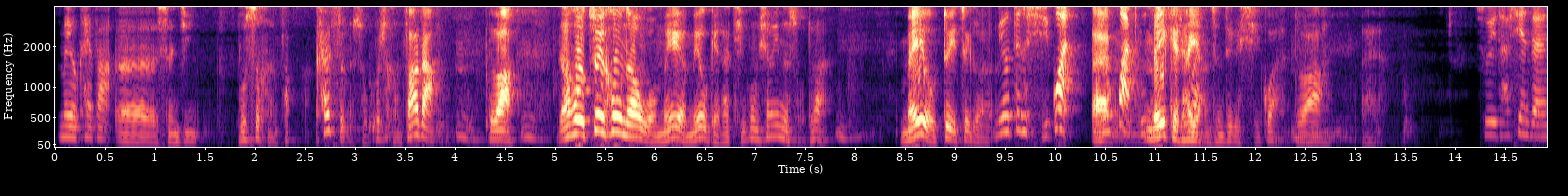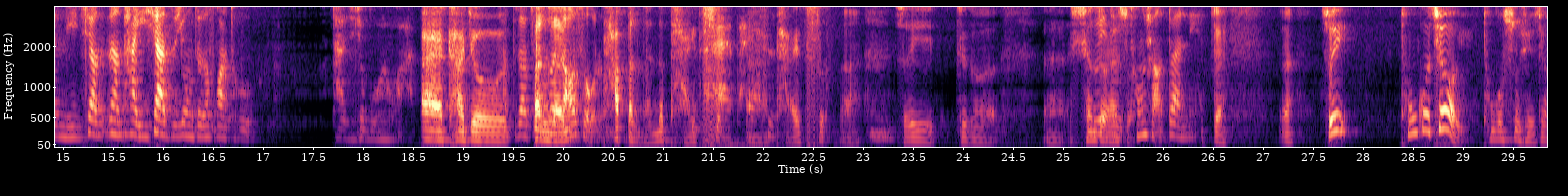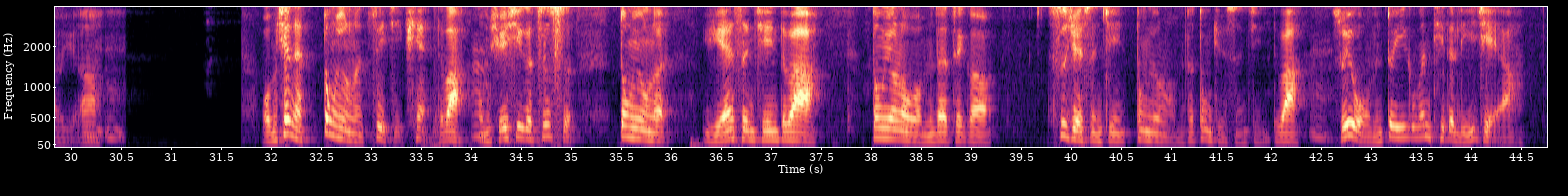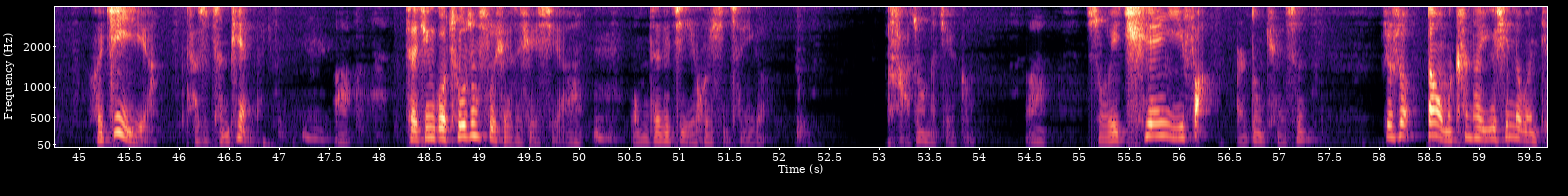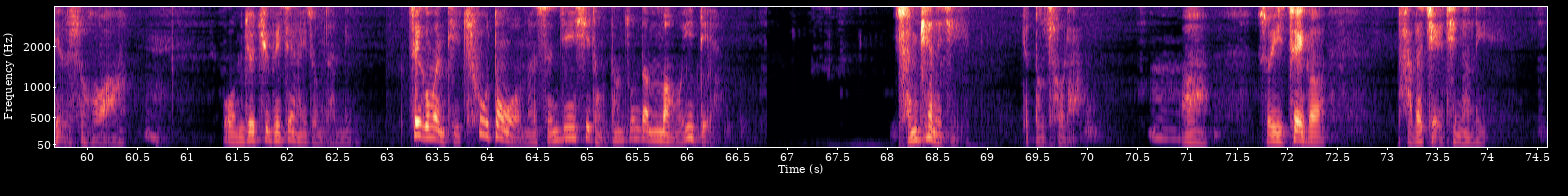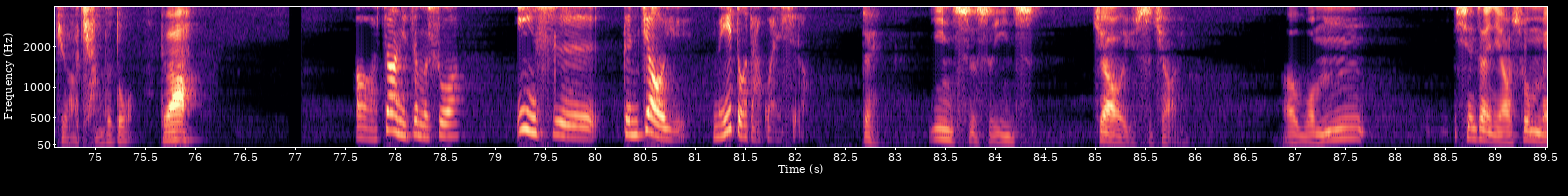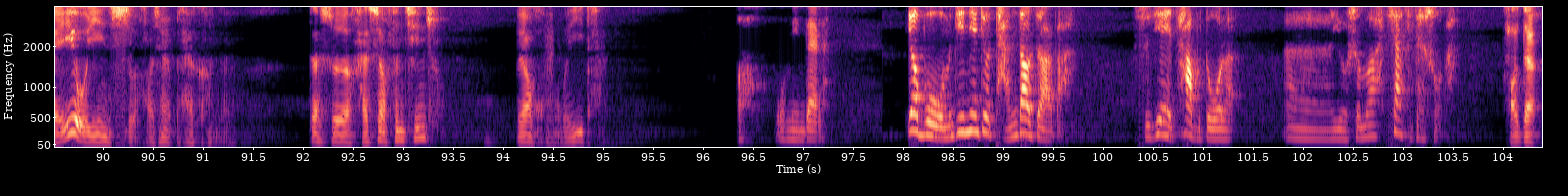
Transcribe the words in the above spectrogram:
没有开发，呃，神经不是很发，开始的时候不是很发达，嗯，对吧？嗯，然后最后呢，我们也没有给他提供相应的手段，嗯。没有对这个没有这个习惯，没有画图，没给他养成这个习惯，对吧？哎，所以他现在你像让他一下子用这个画图，他就不会画了。哎，他就本能着手了，他本能的排斥，排斥，排斥啊。所以这个呃，相对来说从小锻炼，对，呃，所以通过教育，通过数学教育啊，嗯，我们现在动用了这几片，对吧？我们学习一个知识，动用了语言神经，对吧？动用了我们的这个视觉神经，动用了我们的动觉神经，对吧？嗯。所以，我们对一个问题的理解啊和记忆啊，它是成片的。嗯。啊，在经过初中数学的学习啊，嗯，我们这个记忆会形成一个塔状的结构啊。所谓牵一发而动全身，就是说，当我们看到一个新的问题的时候啊，嗯，我们就具备这样一种能力。这个问题触动我们神经系统当中的某一点。成片的记忆就都出来了，嗯啊，所以这个他的解题能力就要强得多，对吧？哦，照你这么说，应试跟教育没多大关系了。对，应试是应试，教育是教育。呃，我们现在你要说没有应试，好像也不太可能，但是还是要分清楚，不要混为一谈。哦，我明白了。要不我们今天就谈到这儿吧，时间也差不多了。嗯，有什么下次再说吧。好的。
